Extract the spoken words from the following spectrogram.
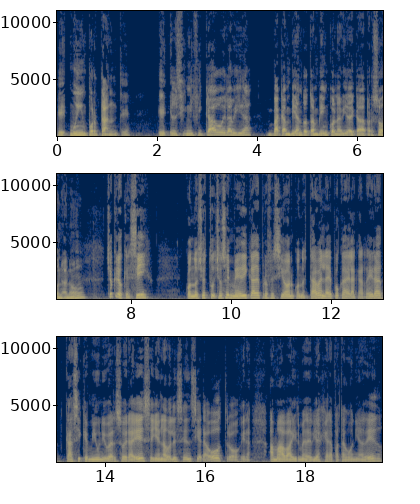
eh, muy importante. el significado de la vida va cambiando también con la vida de cada persona, ¿no? Yo creo que sí. Cuando yo, yo soy médica de profesión, cuando estaba en la época de la carrera, casi que mi universo era ese y en la adolescencia era otro. Era amaba irme de viaje a la Patagonia a dedo.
